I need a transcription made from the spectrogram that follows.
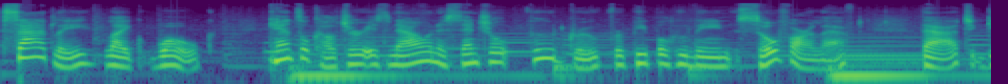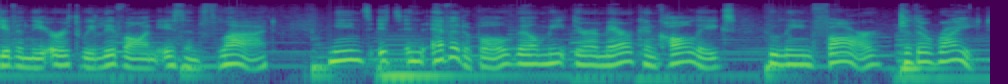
Sadly, like woke, cancel culture is now an essential food group for people who lean so far left that, given the earth we live on isn't flat, means it's inevitable they'll meet their American colleagues who lean far to the right.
